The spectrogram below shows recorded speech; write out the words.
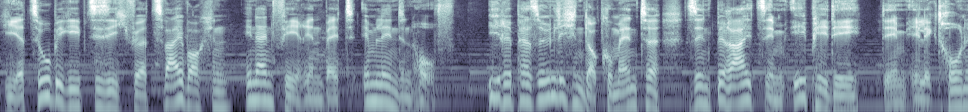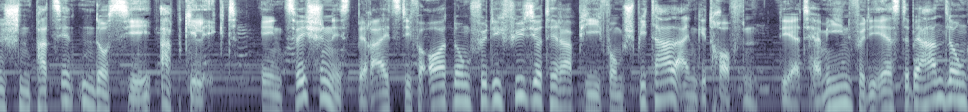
Hierzu begibt sie sich für zwei Wochen in ein Ferienbett im Lindenhof. Ihre persönlichen Dokumente sind bereits im EPD, dem elektronischen Patientendossier, abgelegt. Inzwischen ist bereits die Verordnung für die Physiotherapie vom Spital eingetroffen. Der Termin für die erste Behandlung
